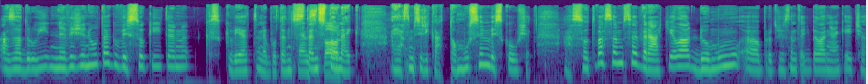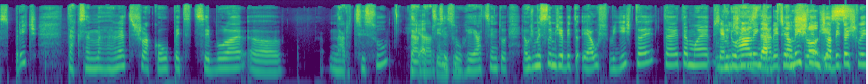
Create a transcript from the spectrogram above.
a za druhý nevyženou tak vysoký ten květ nebo ten, ten, ten stonek. A já jsem si říkala, to musím vyzkoušet. A sotva jsem se vrátila domů, eh, protože jsem teď byla nějaký čas pryč, tak jsem hned šla koupit cibule eh, narcisů, ta narcisů, hyacintu. Já už myslím, že by to, já už vidíš, to je, to je ta moje druhá linka. Přemýšlím, že by to, šli,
